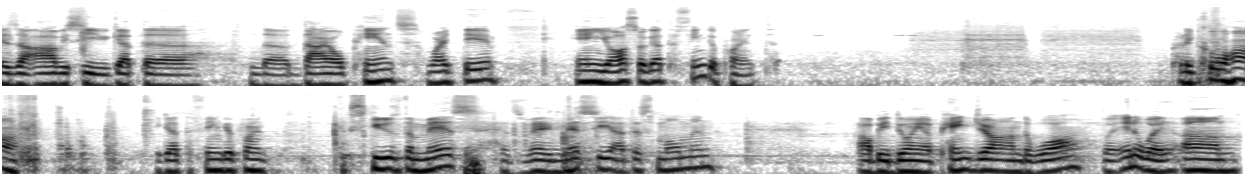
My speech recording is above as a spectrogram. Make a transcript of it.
is obviously you got the the dial pins right there, and you also got the fingerprint. Pretty cool, huh? You got the fingerprint. Excuse the mess. It's very messy at this moment. I'll be doing a paint job on the wall. But anyway, um,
